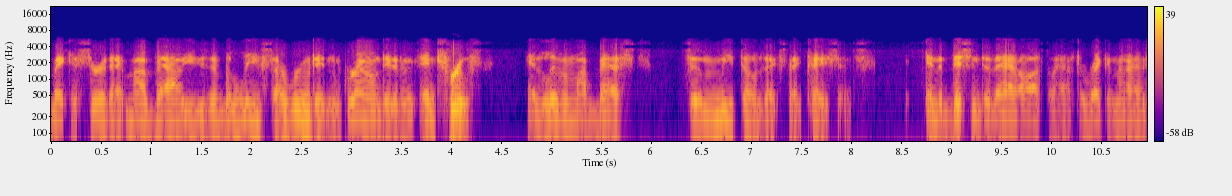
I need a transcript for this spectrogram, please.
making sure that my values and beliefs are rooted and grounded in, in truth and living my best to meet those expectations. In addition to that, I also have to recognize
